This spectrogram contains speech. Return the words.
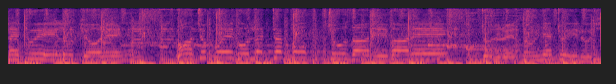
မဲ့တွေ့လို့ပြောတယ်ဝါချပွဲကိုလက်ထပ်ဖို့စူးစမ်းနေပါတယ်တို့တွေဆုံးရက်တွေ့လို့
